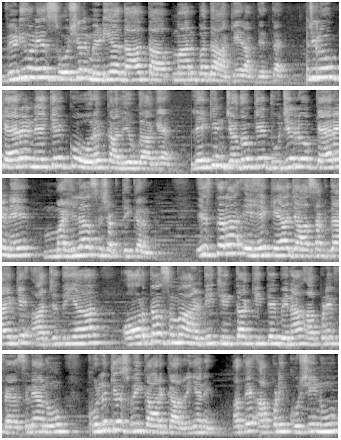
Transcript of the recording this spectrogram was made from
ਵੀਡੀਓ ਨੇ ਸੋਸ਼ਲ ਮੀਡੀਆ ਦਾ ਤਾਪਮਾਨ ਵਧਾ ਕੇ ਰੱਖ ਦਿੱਤਾ ਹੈ। ਕੁਝ ਲੋਕ ਕਹਿ ਰਹੇ ਨੇ ਕਿ ਘੋਰ ਕਲਯੁਗ ਆ ਗਿਆ ਲੇਕਿਨ ਜਦੋਂ ਕਿ ਦੂਜੇ ਲੋਕ ਕਹਿ ਰਹੇ ਨੇ ਮਹਿਲਾ ਸਸ਼ਕਤੀਕਰਨ, ਇਸ ਤਰ੍ਹਾਂ ਇਹ ਕਿਹਾ ਜਾ ਸਕਦਾ ਹੈ ਕਿ ਅੱਜ ਦੀਆਂ ਔਰਤਾਂ ਸਮਾਜ ਦੀ ਚਿੰਤਾ ਕੀਤੇ ਬਿਨਾ ਆਪਣੇ ਫੈਸਲਿਆਂ ਨੂੰ ਖੁੱਲ੍ਹ ਕੇ ਸਵੀਕਾਰ ਕਰ ਰਹੀਆਂ ਨੇ ਅਤੇ ਆਪਣੀ ਖੁਸ਼ੀ ਨੂੰ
